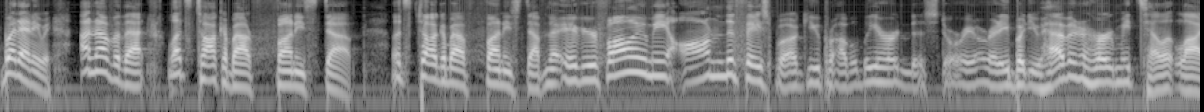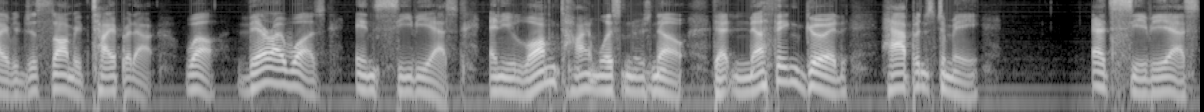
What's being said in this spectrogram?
But anyway, enough of that. Let's talk about funny stuff. Let's talk about funny stuff. Now, if you're following me on the Facebook, you probably heard this story already, but you haven't heard me tell it live. You just saw me type it out. Well, there I was in CVS. And you long-time listeners know that nothing good happens to me at CVS.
